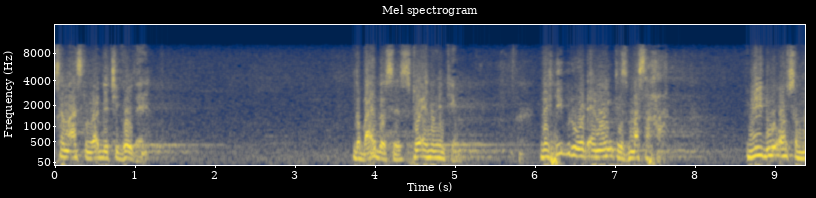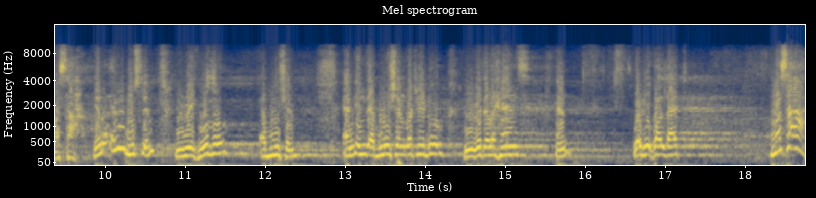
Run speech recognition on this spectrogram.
So I'm asking, why did she go there? The Bible says to anoint him. The Hebrew word anoint is masaha. We do also masah. You know, every Muslim, we make wudu, ablution. And in the ablution, what we do? We wet our hands and what do you call that? Masah.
